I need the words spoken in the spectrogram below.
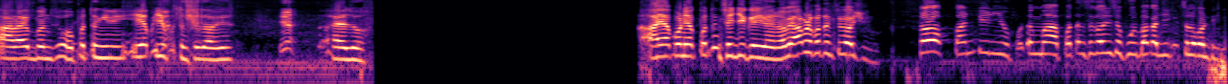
આ ભાઈબંધ જો પતંગ એની- એ એ પતંગ ચગાવે આ જો. આયા પણ એક પતંગ સજી ગઈ અને હવે આપણે પતંગ સગાવીશું. તો કન્ટિન્યુ પતંગમાં પતંગ સગાવવાની છે ફૂલ બાકાજી. ચલો કન્ટિન્યુ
